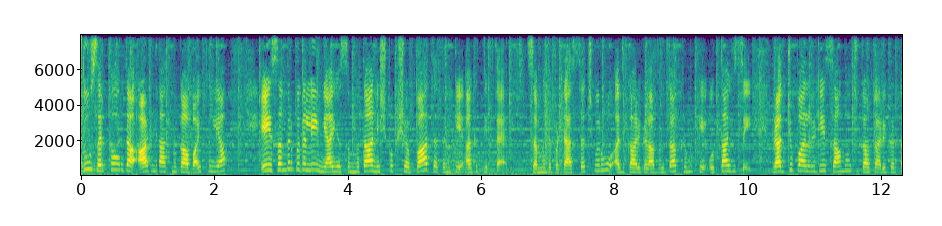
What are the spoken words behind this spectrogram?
ಇದು ಸರ್ಕಾರದ ಆಡಳಿತಾತ್ಮಕ ವೈಫಲ್ಯ. ಈ ಸಂದರ್ಭದಲ್ಲಿ ನ್ಯಾಯಸಮ್ಮತ ನಿಷ್ಪಕ್ಷಪಾತ ತನಿಖೆ ಅಗತ್ಯವಿದೆ. ಸಂಬಂಧಪಟ್ಟ ಸಚಿವರು ಅಧಿಕಾರಿಗಳ ವಿರುದ್ಧ ಕ್ರಮಕ್ಕೆ ಒತ್ತಾಯಿಸಿ ರಾಜ್ಯಪಾಲರಿಗೆ ಸಾಮಾಜಿಕ ಕಾರ್ಯಕರ್ತ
